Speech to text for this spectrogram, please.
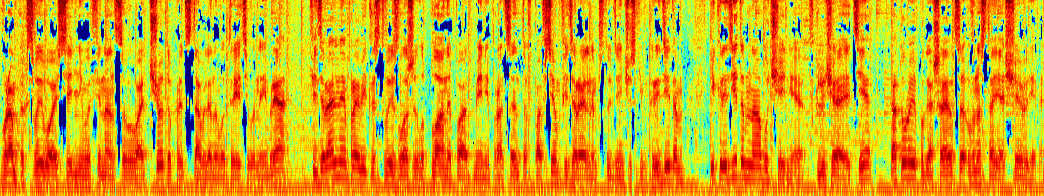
В рамках своего осеннего финансового отчета, представленного 3 ноября, федеральное правительство изложило планы по отмене процентов по всем федеральным студенческим кредитам и кредитам на обучение, включая те, которые погашаются в настоящее время.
